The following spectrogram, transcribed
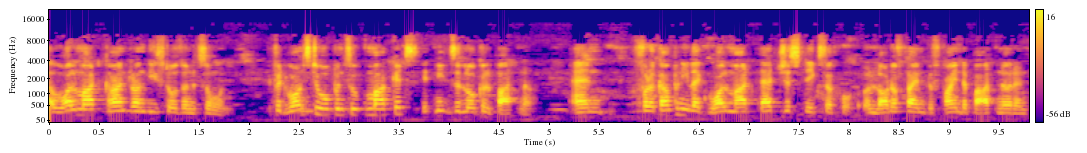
Walmart can't run these stores on its own. If it wants to open supermarkets, it needs a local partner. And for a company like Walmart, that just takes a, a lot of time to find a partner and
